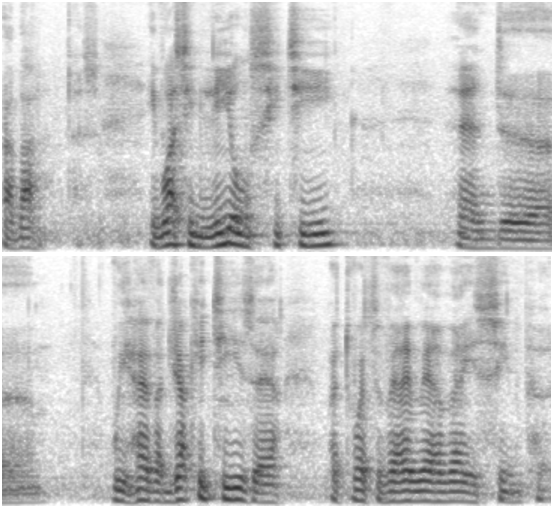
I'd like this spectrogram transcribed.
Baba. It was in Lyon City, and uh, we have a jagrti there, but it was very, very, very simple.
